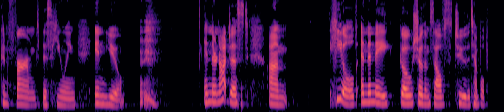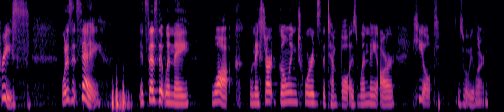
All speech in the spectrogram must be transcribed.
confirmed this healing in you. and they're not just um, healed and then they go show themselves to the temple priests. What does it say? It says that when they walk, when they start going towards the temple, is when they are healed. is what we learn.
